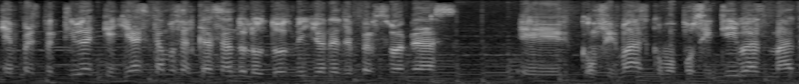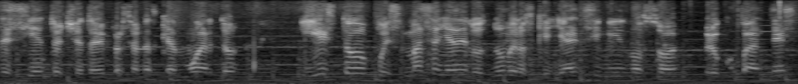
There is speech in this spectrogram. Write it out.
en perspectiva de que ya estamos alcanzando los 2 millones de personas eh, confirmadas como positivas, más de 180 mil personas que han muerto. Y esto, pues más allá de los números que ya en sí mismos son preocupantes,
